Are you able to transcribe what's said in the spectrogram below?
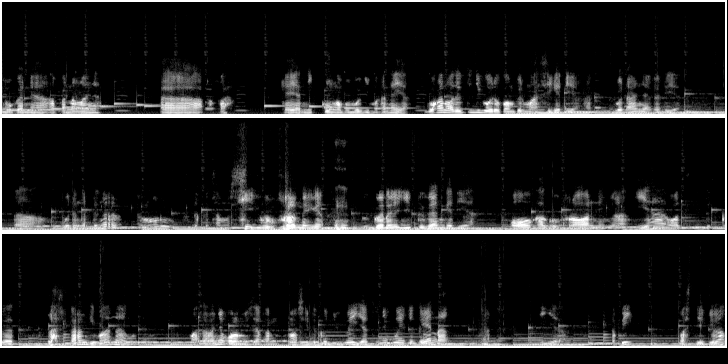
bukannya apa namanya eh apa kayak nikung apa bagaimana ya gue kan waktu itu juga udah konfirmasi ke dia kan gue nanya ke dia gue denger denger emang lu deket sama si Gufron ya kan? Hmm. gue nanya gitu kan ke dia. Oh kak Gufron dia bilang iya waktu itu deket. Lah sekarang gimana? Gue masalahnya kalau misalkan masih deket juga ya jatuhnya gue yang kagak enak. Iya. Tapi pas dia bilang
